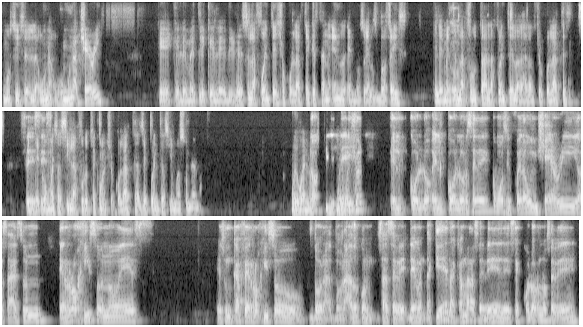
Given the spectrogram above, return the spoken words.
¿cómo se dice? Una, como una cherry que, que le mete, que le, es la fuente de chocolate que están en, en, los, en los buffets, que le metes oh. la fruta a la fuente de, los chocolates. y te comes así la fruta con el chocolate, haz de cuenta así más o menos. Muy bueno. No, de hecho, el, color, el color se ve como si fuera un cherry, o sea, es un, es rojizo, no es, es un café rojizo dorado, con, o sea, se ve, de, aquí de la cámara se ve de ese color, ¿no? Se ve.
